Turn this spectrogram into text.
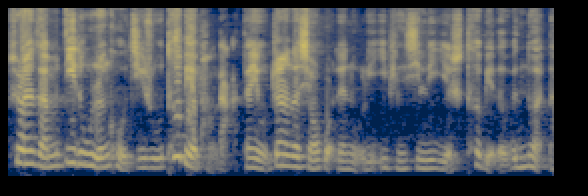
虽然咱们帝都人口基数特别庞大，但有这样的小伙在努力，一平心里也是特别的温暖的。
